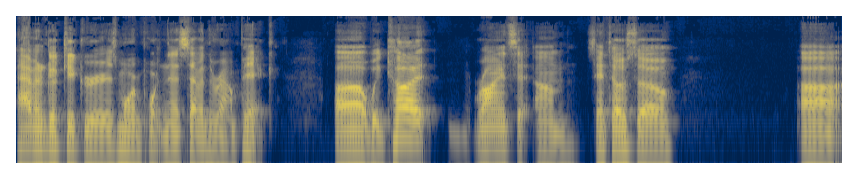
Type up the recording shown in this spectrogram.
having a good kicker is more important than a seventh round pick. Uh, we cut Ryan um Santoso Uh,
